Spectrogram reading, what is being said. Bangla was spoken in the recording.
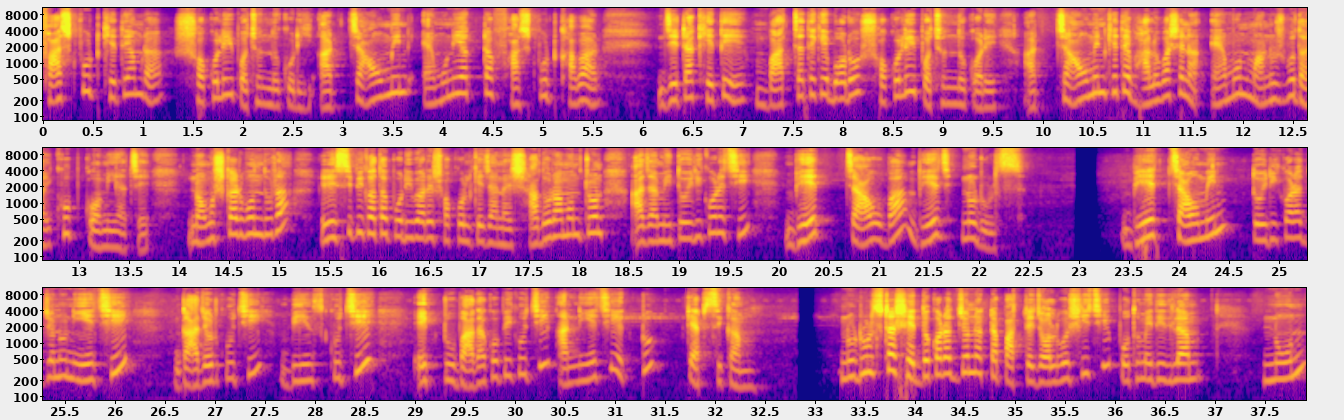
ফাস্ট ফুড খেতে আমরা সকলেই পছন্দ করি। আর চাউমিন এমনই একটা ফাস্ট ফুড খাবার যেটা খেতে বাচ্চা থেকে বড় সকলেই পছন্দ করে। আর চাউমিন খেতে ভালোবাসে না এমন মানুষ বোধহয় খুব কমই আছে। নমস্কার বন্ধুরা রেসিপি কথা পরিবারের সকলকে জানাই সাদর আমন্ত্রণ। আজ আমি তৈরি করেছি ভেজ চাউ বা ভেজ নুডলস। ভেজ চাউমিন তৈরি করার জন্য নিয়েছি গাজর কুচি, বিনস কুচি একটু বাঁধাকপি কুচি আর নিয়েছি একটু ক্যাপসিকাম। নুডলসটা সেদ্ধ করার জন্য একটা পাত্রে জল বসিয়েছি। প্রথমে দিয়ে দিলাম নুন,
